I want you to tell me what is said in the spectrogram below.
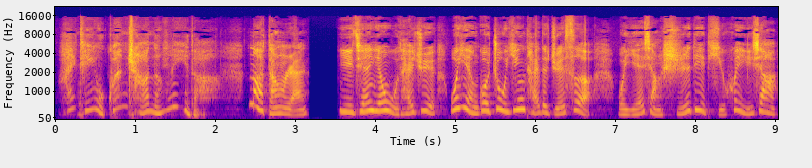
还挺有观察能力的。那当然，以前演舞台剧，我演过祝英台的角色，我也想实地体会一下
